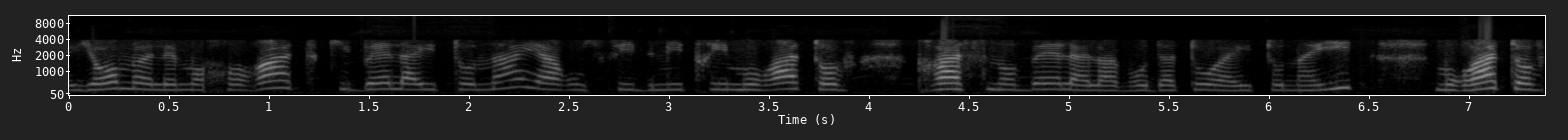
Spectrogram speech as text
יום למחרת קיבל העיתונאי הרוסי דמיטרי מורטוב פרס נובל על עבודתו העיתונאית. מורטוב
